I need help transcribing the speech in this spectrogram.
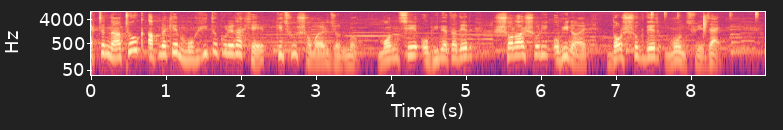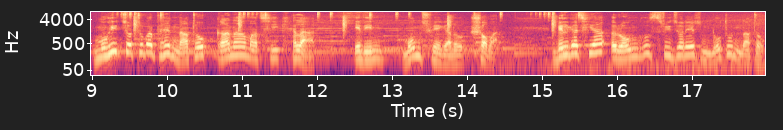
একটা নাটক আপনাকে মোহিত করে রাখে কিছু সময়ের জন্য। মঞ্চে অভিনেতাদের সরাসরি অভিনয় দর্শকদের মন ছুঁয়ে যায়। মোহিত চট্টোপাধ্যায়ের নাটক কানা মাছি খেলা এদিন মন ছুঁয়ে গেল সবার। বেলগাছিয়া রঙ্গ সৃজনের নতুন নাটক,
